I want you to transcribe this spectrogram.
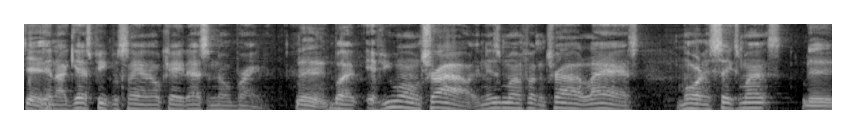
Yeah. then I guess people saying, okay, that's a no brainer. Yeah, But if you on trial and this motherfucking trial lasts more than six months, yeah,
